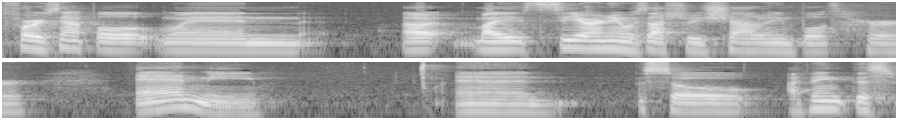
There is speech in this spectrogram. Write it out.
For example, when uh, my CRNA was actually shadowing both her and me, and so I think this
